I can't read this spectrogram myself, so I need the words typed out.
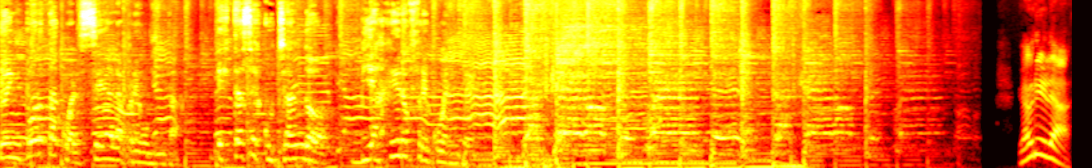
No importa cuál sea la pregunta. Estás escuchando Viajero Frecuente. Gabriela,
